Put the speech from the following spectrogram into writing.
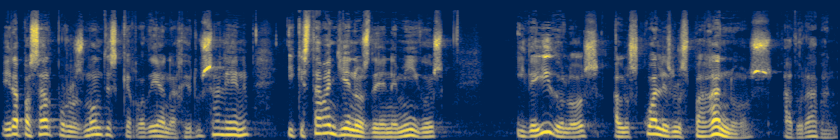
era pasar por los montes que rodean a Jerusalén y que estaban llenos de enemigos y de ídolos a los cuales los paganos adoraban.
